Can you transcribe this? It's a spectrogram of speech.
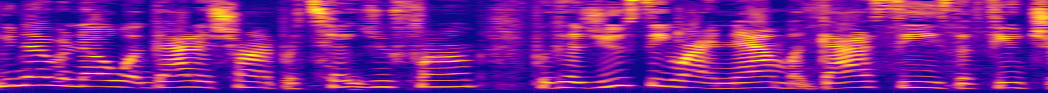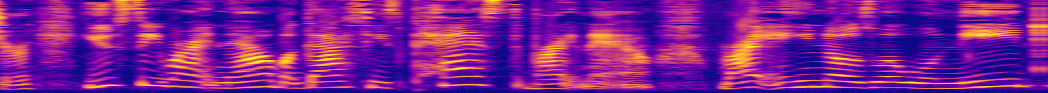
you never know what God is trying to protect you from. Because you see right now, but God sees the future. You see right now, but God sees past right now, right? And He knows what we'll need,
